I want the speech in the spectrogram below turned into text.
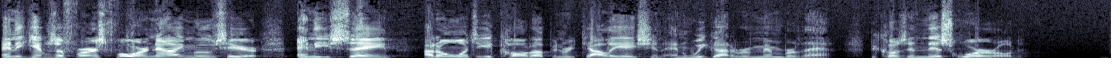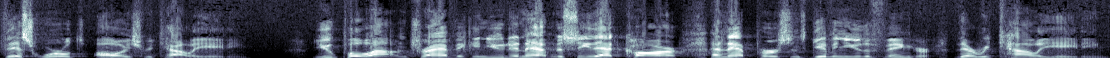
And he gives the first four, and now he moves here. And he's saying, I don't want you to get caught up in retaliation. And we got to remember that. Because in this world, this world's always retaliating. You pull out in traffic and you didn't happen to see that car, and that person's giving you the finger. They're retaliating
